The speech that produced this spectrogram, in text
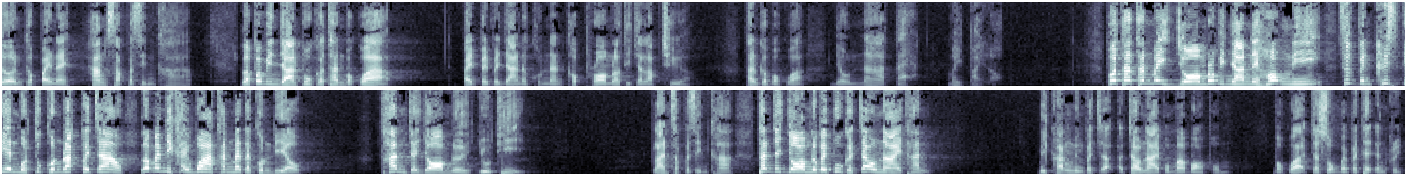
เดินเข้าไปในห้างสรรพสินค้า แล้วพระวิญญาณพูดกับท่านบอกว่า ไปเป็นพยานกับคนนั้นเขาพร้อมแล้วที่จะรับเชื่อ ท่านก็บอกว่า เดี๋ยวหน้าแตกไม่ไปหรอก เพราะถ้าท่านไม่ยอมพระวิญญาณในห้องนี้ ซึ่งเป็นคริสเตียนหมดทุกคนรักพระเจ้า แล้วไม่มีใครว่าท่านแม้แต่คนเดียว ท่านจะยอมหรืออยู่ที่ร้านสรรพสินค้า ท่านจะยอมหรือไปพูดกับเจ้านายท่าน มีครั้งหนึ่งพระเจ้านายผมมาบอกผม บอกว่าจะส่งไปประเทศอังกฤษ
